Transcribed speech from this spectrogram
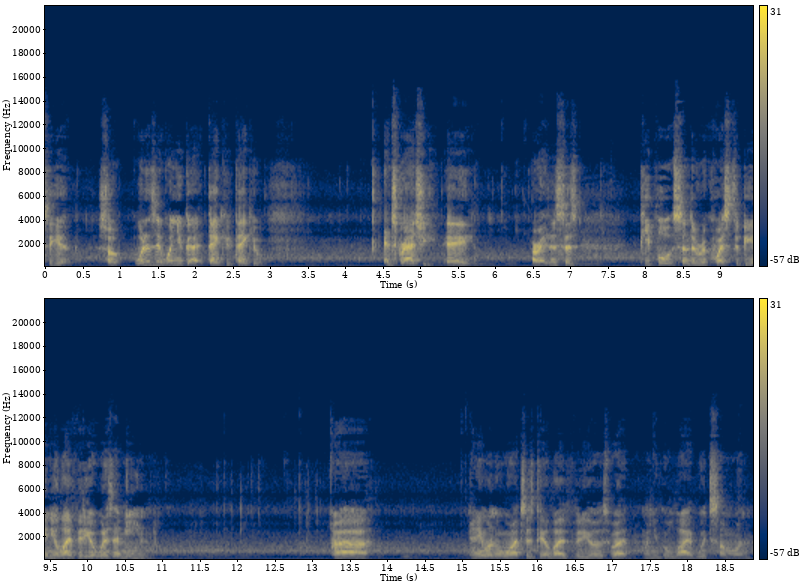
see it. So what is it when you got? Thank you, thank you. And scratchy, Hey, All right, and it says people send a request to be in your live video. What does that mean? Uh, anyone who watches their live videos, what? When you go live with someone,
